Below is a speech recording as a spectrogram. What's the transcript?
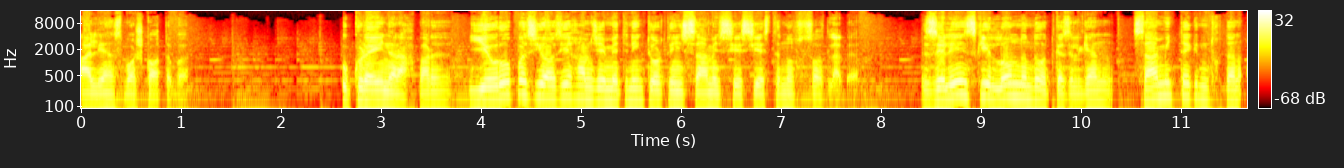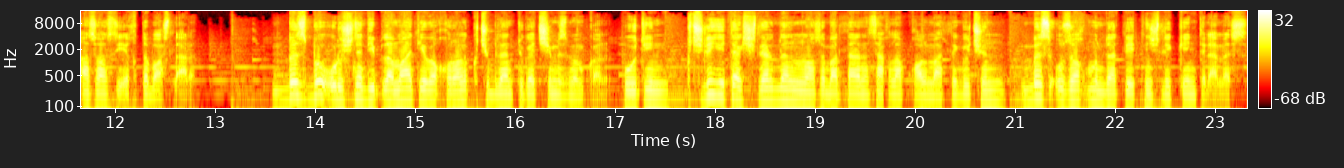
Alyans bosh kotibi. Ukraina rahbari Yevropa siyosiy hamjamiyatining 4-sammit sessiyasida nutq so'zladi. Zelenskiy Londonda o'tkazilgan sammitdagi nutqdan asosiy iqtiboslar Biz bu urushni diplomatiya va qurol kuchi bilan tugatishimiz mumkin. Putin kuchli yetakchilar bilan munosabatlarni saqlab qolmasligi uchun biz uzoq muddatli tinchlikka intilamiz.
